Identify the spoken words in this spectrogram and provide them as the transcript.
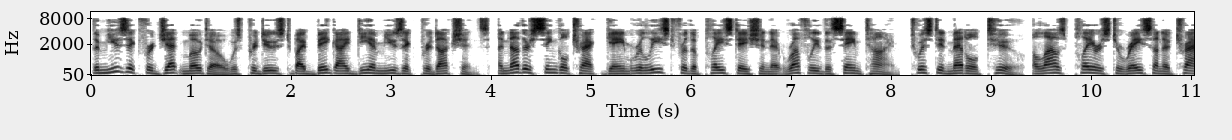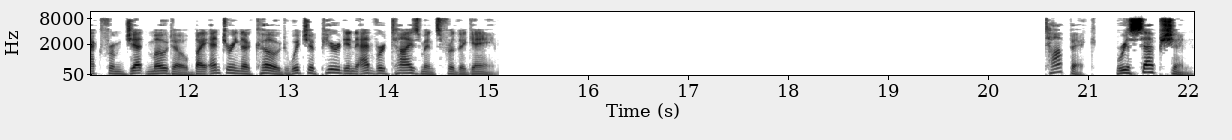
The music for Jet Moto was produced by Big Idea Music Productions. Another SingleTrac game released for the PlayStation at roughly the same time, Twisted Metal 2, allows players to race on a track from Jet Moto by entering a code which appeared in advertisements for the game. Topic: Reception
